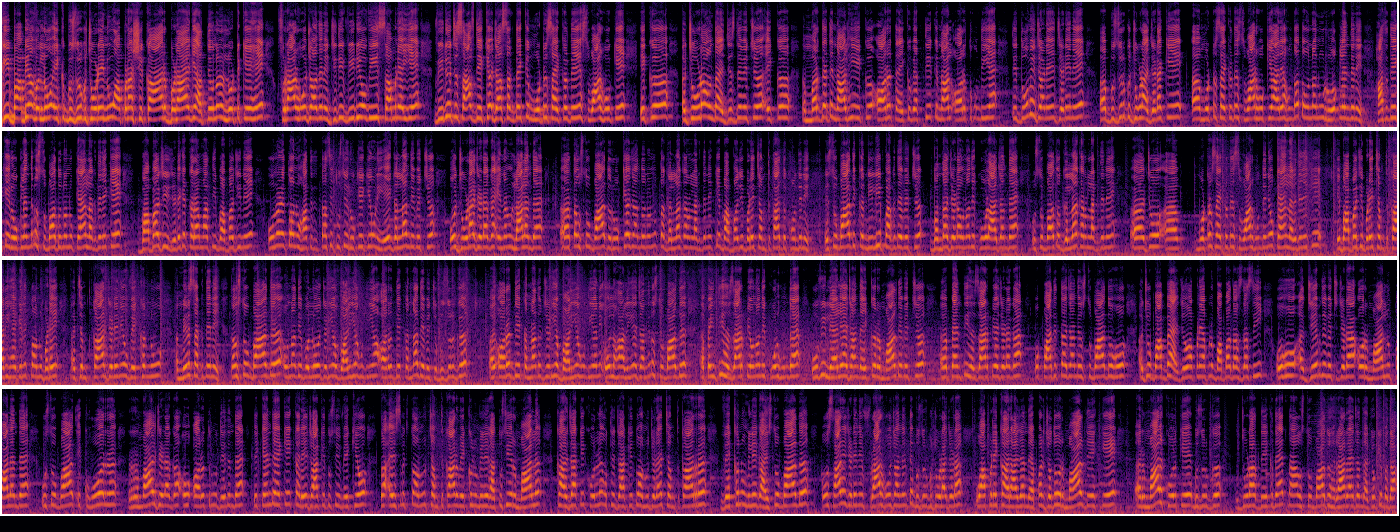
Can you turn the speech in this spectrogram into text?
ਢੋਂਗੀ ਬਾਬਿਆਂ ਵੱਲੋਂ ਇੱਕ ਬਜ਼ੁਰਗ ਜੋੜੇ ਨੂੰ ਆਪਣਾ ਸ਼ਿਕਾਰ ਬਣਾਇਆ ਗਿਆ ਤੇ ਉਹਨਾਂ ਨੂੰ ਲੁੱਟ ਕੇ ਇਹ ਫਰਾਰ ਹੋ ਜਾਂਦੇ ਨੇ। ਜਿਹਦੀ ਵੀਡੀਓ ਵੀ ਸਾਹਮਣੇ ਆਈ ਹੈ। ਵੀਡੀਓ 'ਚ ਸਾਫ਼ ਦੇਖਿਆ ਜਾ ਸਕਦਾ ਹੈ ਕਿ ਮੋਟਰਸਾਈਕਲ ਤੇ ਸਵਾਰ ਹੋ ਕੇ ਇੱਕ ਜੋੜਾ ਹੁੰਦਾ ਹੈ, ਜਿਸ ਦੇ ਵਿੱਚ ਇੱਕ ਮਰਦ ਹੈ ਤੇ ਨਾਲ ਹੀ ਇੱਕ ਔਰਤ ਹੈ। ਇੱਕ ਵਿਅਕਤੀ ਇੱਕ ਨਾਲ ਔਰਤ ਹੁੰਦੀ ਹੈ ਤੇ ਦੋਵੇਂ ਜਣੇ ਜਿਹੜੇ ਨੇ ਬਜ਼ੁਰਗ ਜੋੜਾ ਜਿਹੜਾ ਕਿ ਮੋਟਰਸਾਈਕਲ ਤੇ ਸਵਾਰ ਹੋ ਕੇ ਆ ਰਿਹਾ ਹੁੰਦਾ, ਤਾਂ ਉਹਨਾਂ ਨੂੰ ਰੋਕ ਲੈਂਦੇ ਨੇ। ਹੱਥ ਦੇ ਕੇ ਰੋਕ ਲੈਂਦੇ ਨੇ। ਉਸ ਤੋਂ ਬਾਅਦ ਉਹਨਾਂ ਨੂੰ ਕਹਿਣ ਲੱਗਦੇ ਨੇ ਕਿ, ਬਾਬਾ ਜੀ, ਜਿਹੜੇ ਕਿ ਕਰਾਮਾਤੀ ਬਾਬਾ ਜੀ ਨੇ, ਉਹਨਾਂ ਨੇ ਤੁਹਾਨੂੰ ਹੱਥ ਦਿੱਤਾ ਸੀ, ਤੁਸੀਂ ਰੁਕੇ ਕਿਉਂ ਨਹੀਂ? ਇਹ ਗੱਲਾਂ ਦੇ ਵਿੱਚ ਉਹ ਜੋੜਾ ਜਿਹੜਾਗਾ ਇਹਨਾਂ ਨੂੰ ਲਾ ਲੈਂਦਾ ਹੈ। ਤਾਂ ਉਸ ਤੋਂ ਬਾਅਦ ਰੋਕਿਆ ਜਾਂਦਾ ਉਹਨਾਂ ਨੂੰ, ਤਾਂ ਗੱਲਾਂ ਕਰਨ ਲੱਗਦੇ ਨੇ ਕਿ ਬਾਬਾ ਜੀ ਬੜੇ ਚਮਤਕਾਰ ਦਿਖਾਉਂਦੇ ਨੇ। ਇਸ ਤੋਂ ਬਾਅਦ ਇੱਕ ਨੀਲੀ ਪੱਗ ਦੇ ਵਿੱਚ ਬੰਦਾ ਜਿਹੜਾ ਉਹਨਾਂ ਦੇ ਕੋਲ ਆ ਜਾਂਦਾ ਹੈ। ਉਸ ਤੋਂ ਬਾਅਦ ਉਹ ਗੱਲਾਂ ਕਰਨ ਲੱਗਦੇ ਨੇ ਜੋ ਮੋਟਰਸਾਈਕਲ ਤੇ ਸਵਾਰ ਹੁੰਦੇ ਨੇ ਉਹ ਕਹਿਣ ਲੱਗਦੇ ਨੇ ਕਿ ਇਹ ਬਾਬਾ ਜੀ ਬੜੇ ਚਮਤਕਾਰੀ ਹੈਗੇ ਨੇ ਤੁਹਾਨੂੰ ਬੜੇ ਚਮਤਕਾਰ ਜਿਹੜੇ ਨੇ ਉਹ ਵੇਖਣ ਨੂੰ ਮਿਲ ਸਕਦੇ ਨੇ। ਤਾਂ ਉਸ ਤੋਂ ਬਾਅਦ ਉਹਨਾਂ ਦੇ ਵੱਲੋਂ ਜਿਹੜੀਆਂ ਵਾਲੀਆਂ ਹੁੰਦੀਆਂ ਔਰਤ ਦੇ ਕੰਨਾਂ ਦੇ ਵਿੱਚ ਬਜ਼ੁਰਗ ਔਰਤ ਦੇ ਕੰਨਾਂ ਤੋਂ ਜਿਹੜੀਆਂ ਵਾਲੀਆਂ ਹੁੰਦੀਆਂ ਨੇ ਉਹ ਲਹਾ ਲਈਆਂ ਜਾਂਦੀਆਂ ਨੇ। ਉਸ ਤੋਂ ਬਾਅਦ ਅ, 35000 ਰੁਪਏ ਉਹਨਾਂ ਦੇ ਕੋਲ ਹੁੰਦਾ ਉਹ ਵੀ ਲੈ ਲਿਆ ਜਾਂਦਾ। ਇੱਕ ਰਮਾਲ ਦੇ ਵਿੱਚ ਅ, 35000 ਰੁਪਏ ਜਿਹੜਾਗਾ ਉਹ ਪਾ ਦਿੱਤਾ ਜਾਂਦਾ, ਉਸ ਤੋਂ ਬਾਅਦ ਉਹ ਜੋ ਬਾਬਾ ਹੈ, ਜੋ ਆਪਣੇ ਆਪ ਨੂੰ ਬਾਬਾ ਦੱਸਦਾ ਸੀ, ਉਹ ਜੇਬ ਦੇ ਵਿੱਚ ਜਿਹੜਾ ਉਹ ਰਮਾਲ ਨੂੰ ਪਾ ਲੈਂਦਾ ਹੈ। ਉਸ ਤੋਂ ਬਾਅਦ ਇੱਕ ਹੋਰ ਰਮਾਲ ਜਿਹੜਾਗਾ ਉਹ ਔਰਤ ਨੂੰ ਦੇ ਦਿੰਦਾ ਹੈ ਤੇ ਕਹਿੰਦਾ ਹੈ ਕਿ ਘਰੇ ਜਾ ਕੇ ਤੁਸੀਂ ਵੇਖਿਓ ਤਾਂ ਇਸ ਵਿੱਚ ਤੁਹਾਨੂੰ ਚਮਤਕਾਰ ਵੇਖਣ ਨੂੰ ਮਿਲੇਗਾ। ਤੁਸੀਂ ਇਹ ਰਮਾਲ ਘਰ ਜਾ ਕੇ ਖੋਲਣਾ ਉੱਥੇ ਜਾ ਕੇ ਤੁਹਾਨੂੰ ਜਿਹੜਾ ਚਮਤਕਾਰ ਵੇਖਣ ਨੂੰ ਮਿਲੇਗਾ। ਇਸ ਤੋਂ ਬਾਅਦ ਉਹ ਸਾਰੇ ਜਿਹੜੇ ਨੇ ਫਰਾਰ ਹੋ ਜਾਂਦੇ ਨੇ ਤੇ ਬਜ਼ੁਰਗ ਜੋੜਾ ਜਿਹੜਾ, ਉਹ ਆਪਣੇ ਘਰ ਆ ਜਾਂਦਾ ਪਰ ਜਦੋਂ ਰਮਾਲ ਦੇਖ ਕੇ ਰਮਾਲ ਖੋਲ ਕੇ ਬਜ਼ੁਰਗ ਜੋੜਾ ਦੇਖਦਾ ਹੈ, ਤਾਂ ਉਸ ਤੋਂ ਬਾਅਦ ਉਹ ਹੈਰਾਨ ਰਹਿ ਜਾਂਦਾ ਕਿਉਂਕਿ ਬਦਾ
